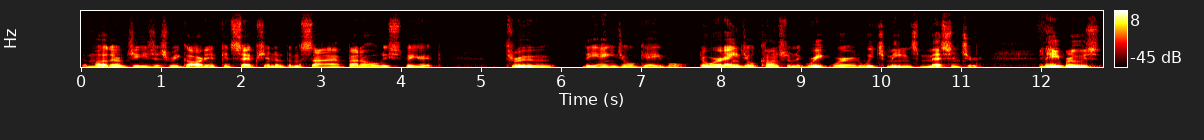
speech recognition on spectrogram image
the mother of Jesus, regarding conception of the Messiah by the Holy Spirit through the angel Gabriel. The word angel comes from the Greek word which means messenger. In Hebrews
